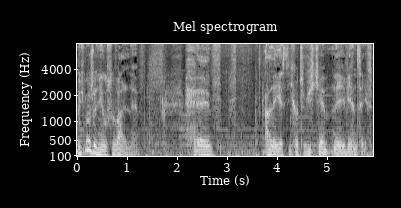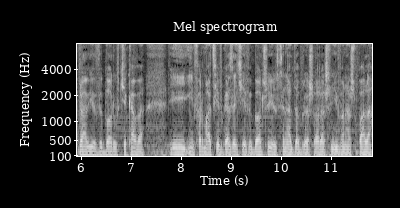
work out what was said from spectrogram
być może nieusuwalne. E, ale jest ich oczywiście y, więcej. W sprawie wyborów ciekawa y, informacja w Gazecie Wyborczej. Justyna Dobrosz-Orasz Iwona Szpala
